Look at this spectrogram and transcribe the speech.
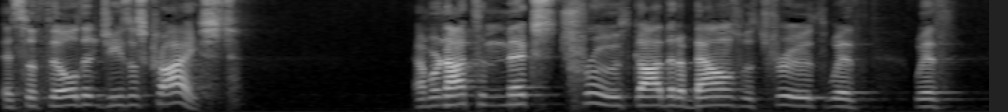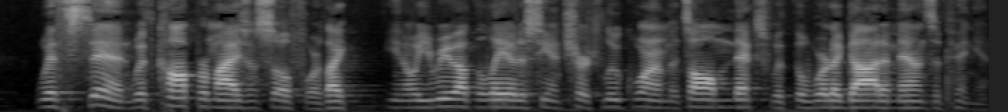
It's fulfilled in Jesus Christ. And we're not to mix truth, God that abounds with truth, with, with, with sin, with compromise, and so forth. Like, you know, you read about the Laodicean church, lukewarm, it's all mixed with the Word of God and man's opinion.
